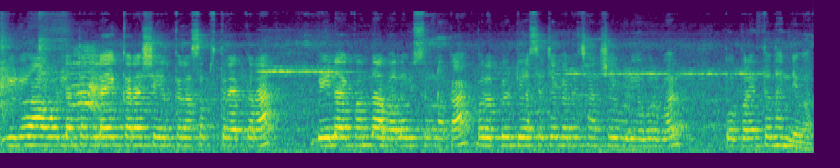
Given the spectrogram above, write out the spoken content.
व्हिडिओ आवडला तर लाईक करा शेअर करा सबस्क्राईब करा. बेल आयकॉन दाबायला विसरू नका. परत भेटूया असे जगाने छानशा व्हिडिओ बरोबर तोपर्यंत धन्यवाद.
